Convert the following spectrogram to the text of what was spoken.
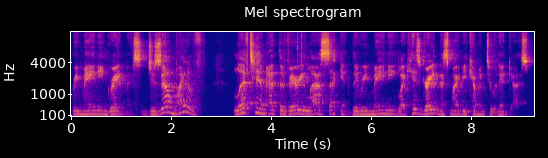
Remaining greatness. Giselle might have left him at the very last second. The remaining, like his greatness might be coming to an end, guys.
